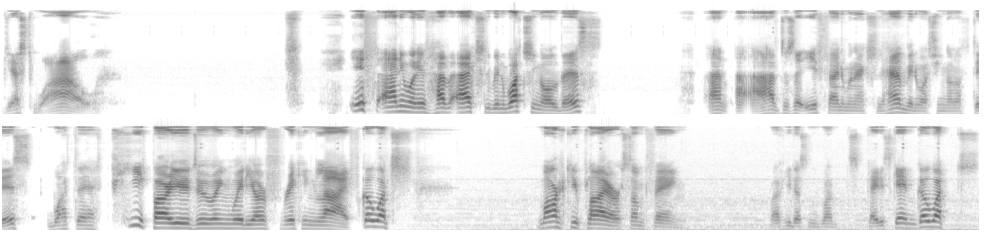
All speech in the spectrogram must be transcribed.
Just wow. If anyone is, have actually been watching all this, and I I have to say, if anyone actually have been watching all of this, what the peep are you doing with your freaking life? Go watch Markiplier or something. Well, he doesn't want to play this game. Go watch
